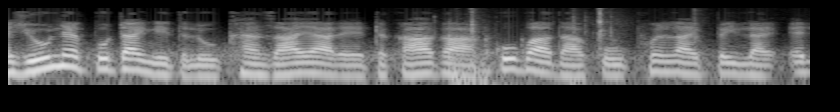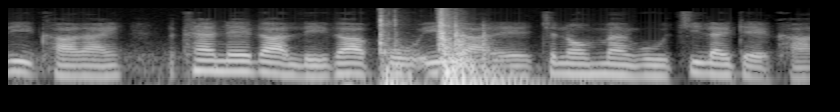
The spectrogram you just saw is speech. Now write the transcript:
အယိုးနဲ့ပုတ်တိုက်နေတယ်လို့ခံစားရတဲ့တကားကကို့ဘာသာကိုဖွင့်လိုက်ပိတ်လိုက်အဲ့ဒီခါတိုင်းအခန်းထဲကလေကပိုအေးလာတယ်ကျွန်တော်မှန်ကိုကြည့်လိုက်တဲ့အခါ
